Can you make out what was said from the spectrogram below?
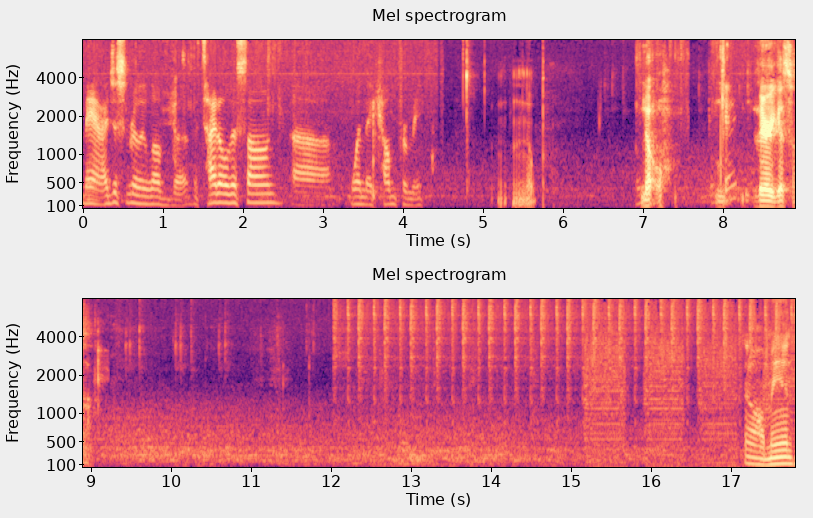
man, I just really love the the title of this song. Uh, when they come for me. Nope. No. Okay. Very good song. Oh man.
